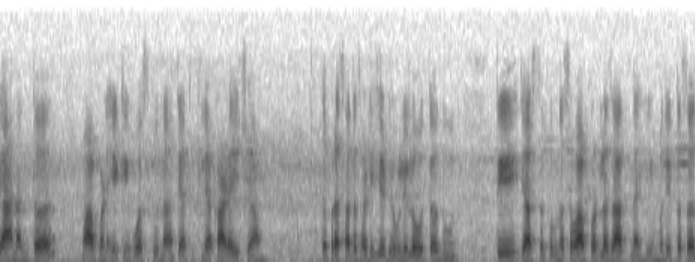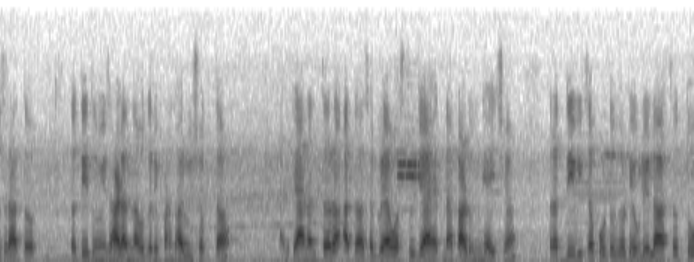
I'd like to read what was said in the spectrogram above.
त्यानंतर मग आपण एक एक वस्तू ना त्या तिथल्या काढायच्या. तर प्रसादासाठी जे ठेवलेलं होतं दूध ते जास्त करून असं वापरलं जात नाही. मग ते तसंच राहतं. तर ते तुम्ही झाडांना वगैरे पण घालू शकता. आणि त्यानंतर आता सगळ्या वस्तू ज्या आहेत ना काढून घ्यायच्या. तर देवीचा फोटो जो ठेवलेला असतो तो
